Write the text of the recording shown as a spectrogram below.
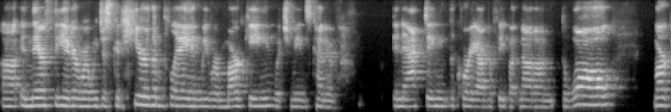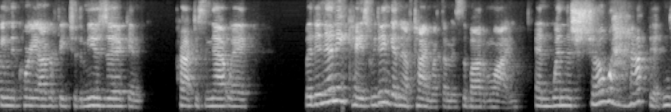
uh, in their theater where we just could hear them play and we were marking, which means kind of enacting the choreography, but not on the wall, marking the choreography to the music and practicing that way. But in any case, we didn't get enough time with them is the bottom line. And when the show happened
